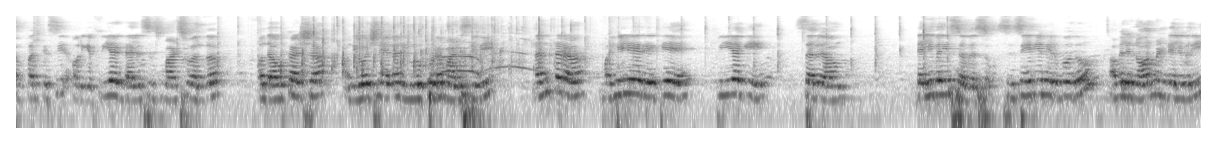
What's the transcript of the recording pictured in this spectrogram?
ಸಂಪರ್ಕಿಸಿ ಅವರಿಗೆ ಫ್ರೀಯಾಗಿ ಡಯಾಲಿಸಿಸ್ ಮಾಡಿಸುವ ಒಂದು ಅವಕಾಶ, ಒಂದು ಯೋಜನೆಯನ್ನ ನೀವು ಕೂಡ ಮಾಡಿಸ್ತೀವಿ. ನಂತರ ಮಹಿಳೆಯರಿಗೆ ಫ್ರೀಯಾಗಿ ಸರ್ ಡೆಲಿವರಿ ಸರ್ವಿಸ್ ಸಿಸೇರಿಯನ್ ಇರ್ಬೋದು, ಆಮೇಲೆ ನಾರ್ಮಲ್ ಡೆಲಿವರಿ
